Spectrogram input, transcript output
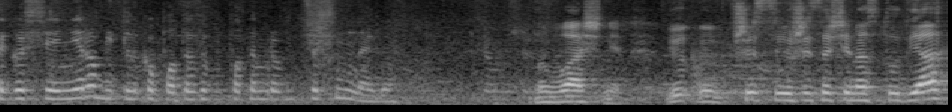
tego się nie robi tylko po to, żeby potem robić coś innego. No właśnie. Ju, y, wszyscy już jesteście na studiach?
